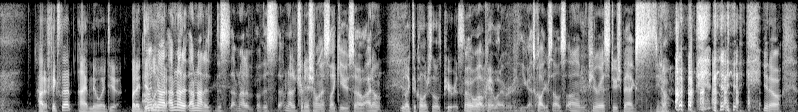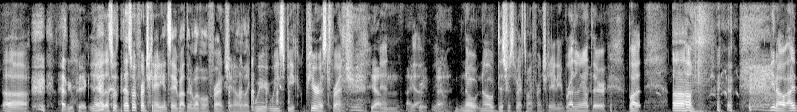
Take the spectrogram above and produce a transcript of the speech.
How to fix that? I have no idea. But I did I'm like not. it. I'm not. A, I'm not a this. I'm not a, of this. I'm not a traditionalist like you. So I don't. we like to call ourselves purists. Oh well, okay, whatever you guys call yourselves, um, purists, douchebags. You know. you know. Uh, Have your pick. yeah, that's what that's what French Canadians say about their level of French. You know, they're like we we speak purist French. Yeah. and I yeah, agree. you know, Uh, no, no disrespect to my French Canadian brethren out there, but, um, you know, I, uh,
